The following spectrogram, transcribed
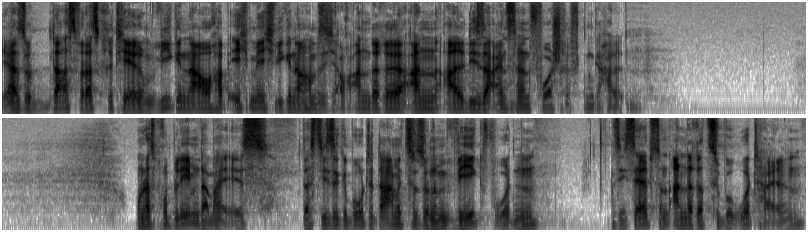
Ja, so das war das Kriterium. Wie genau habe ich mich, wie genau haben sich auch andere an all diese einzelnen Vorschriften gehalten? Und das Problem dabei ist, dass diese Gebote damit zu so einem Weg wurden, sich selbst und andere zu beurteilen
